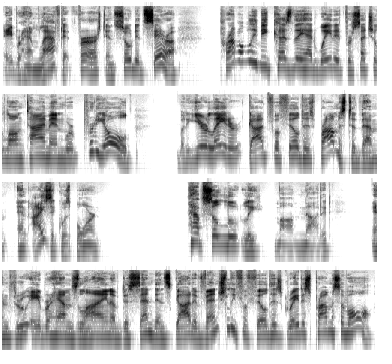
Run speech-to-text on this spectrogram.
Abraham laughed at first, and so did Sarah, probably because they had waited for such a long time and were pretty old. But a year later, God fulfilled his promise to them, and Isaac was born. Absolutely, Mom nodded. And through Abraham's line of descendants, God eventually fulfilled his greatest promise of all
